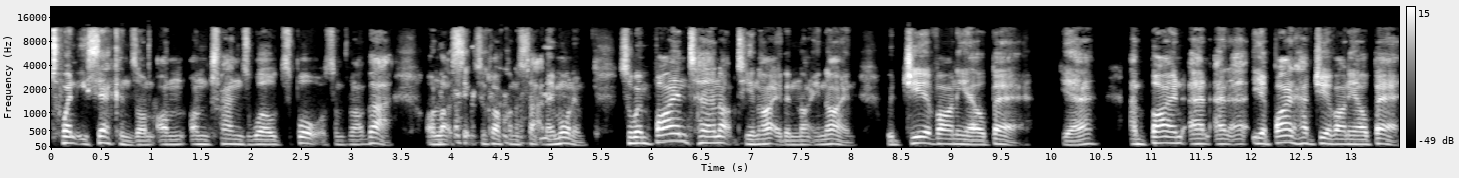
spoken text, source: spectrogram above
20 seconds on on on Trans World Sport or something like that on like six o'clock on a Saturday morning. So when Bayern turn up to United in '99 with Giovane Elber, yeah, and Bayern and and uh, yeah, Bayern had Giovane Elber,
